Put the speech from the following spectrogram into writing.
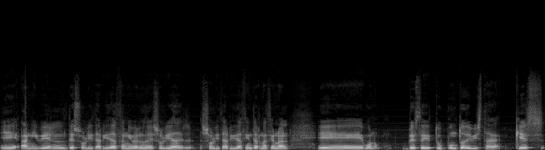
eh, a nivel de solidaridad, a nivel de solidaridad internacional, eh, bueno, desde tu punto de vista, ¿qué es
